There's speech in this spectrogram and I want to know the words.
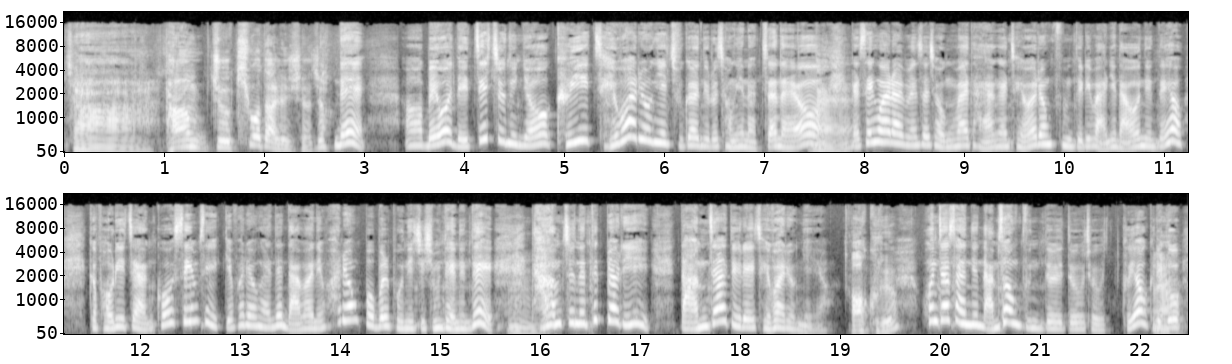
자, 다음 주 키워드 알려주셔야죠. 네, 어, 매월 넷째 주는요, 그이 재활용의 주간으로 정해놨잖아요. 네. 그러니까 생활하면서 정말 다양한 재활용품들이 많이 나오는데요. 그러니까 버리지 않고 쓰임새 있게 활용하는 나만의 활용법을 보내주시면 되는데, 음. 다음 주는 특별히 남자들의 재활용이에요. 아, 그래요? 혼자 사는 남성분들도 좋고요. 그리고 네.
